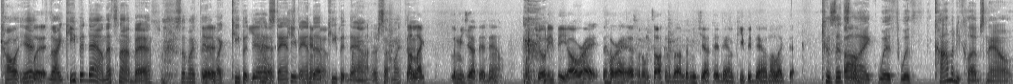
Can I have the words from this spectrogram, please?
Call it, yeah, But- like keep it down. That's not bad. something like that. Yeah. Like keep it Yeah, down, stand stand down. up, keep it down, or something like that. I like. Let me jot that down. Jody B. All right, all right. That's what I'm talking about. Let me jot that down. Keep it down. I like that. Because it's Um, like with with comedy clubs now,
